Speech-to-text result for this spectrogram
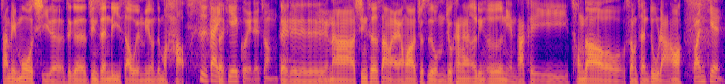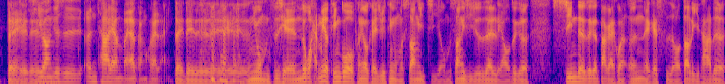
产品末期了，这个竞争力稍微没有那么好，世代接轨的状态。对对对对对，那新车上来的话，就是我们就看看。看二零二二年，它可以冲到什么程度啦？哦，关键，对对对，希望就是 N 叉两百要赶快来。对对对对对，因为我们之前如果还没有听过的朋友，可以去听我们上一集哦。我们上一集就是在聊这个新的这个大改款 NX 哦，到底它的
